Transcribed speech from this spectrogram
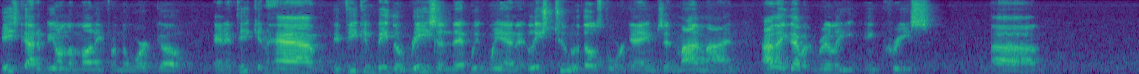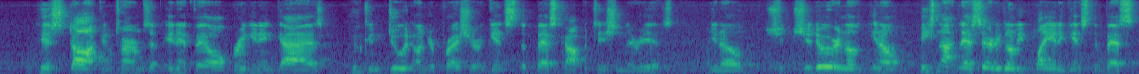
he's got to be on the money from the word go and if he can have if he can be the reason that we win at least two of those four games in my mind I think that would really increase uh, his stock in terms of NFL bringing in guys who can do it under pressure against the best competition there is you know, Shedeur and you know, he's not necessarily going to be playing against the best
